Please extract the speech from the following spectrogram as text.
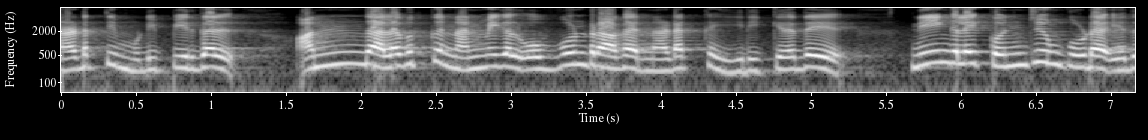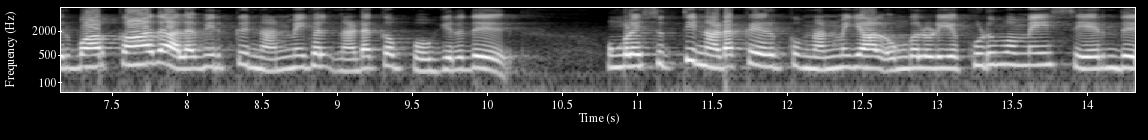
நடத்தி முடிப்பீர்கள். அந்த அளவுக்கு நன்மைகள் ஒவ்வொன்றாக நடக்க இருக்கிறது. நீங்களே கொஞ்சம் கூட எதிர்பார்க்காத அளவிற்கு நன்மைகள் நடக்கப் போகிறது. உங்களை சுற்றி நடக்க இருக்கும் நன்மையால் உங்களுடைய குடும்பமே சேர்ந்து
